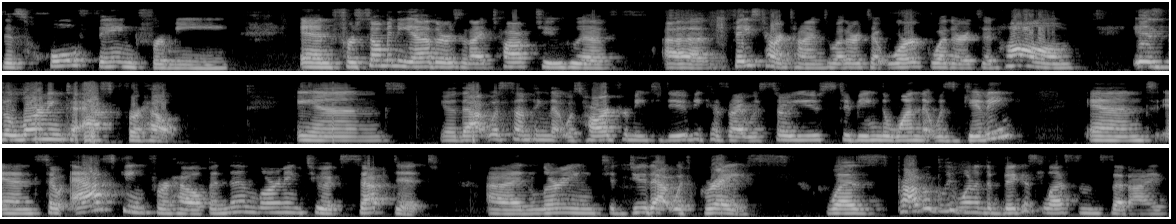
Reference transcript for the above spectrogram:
this whole thing for me, and for so many others that I talk to who have uh, faced hard times, whether it's at work, whether it's at home, is the learning to ask for help. And you know that was something that was hard for me to do because I was so used to being the one that was giving, and and so asking for help and then learning to accept it uh, and learning to do that with grace was probably one of the biggest lessons that I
